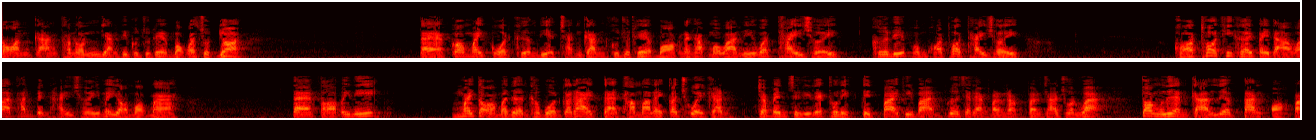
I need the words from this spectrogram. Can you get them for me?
นอนกลางถนนอย่างที่คุณสุเทพบอกว่าสุดยอด แต่ก็ไม่โกรธเคืองเดียดฉันกัน คุณสุเทพบอกนะครับ เมื่อวานนี้ว่าไทยเฉย คืนนี้ผมขอโทษไทยเฉย ขอโทษที่เคยไปด่าว่าท่านเป็นไทยเฉยไม่ยอมออกมา แต่ต่อไปนี้ไม่ต้องออกมาเดินขบวนก็ได้ แต่ทำอะไรก็ช่วยกัน จะเป็นสื่ออิเล็กทรอนิกส์ติดป้ายที่บ้าน เพื่อแสดงประชาชนว่าต้องเลื่อนการเลือกตั้งออกไป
